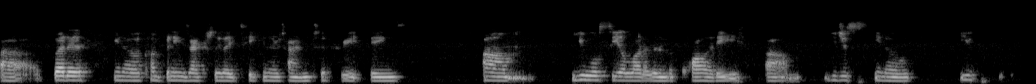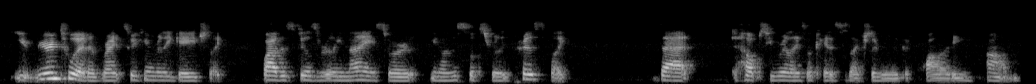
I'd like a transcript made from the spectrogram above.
Uh, but if you know a company is actually like taking their time to create things, um, you will see a lot of it in the quality. Um, you just you know you you- you're intuitive, right? So you can really gauge like, wow, this feels really nice, or you know this looks really crisp. Like that helps you realize, okay, this is actually really good quality. Um,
